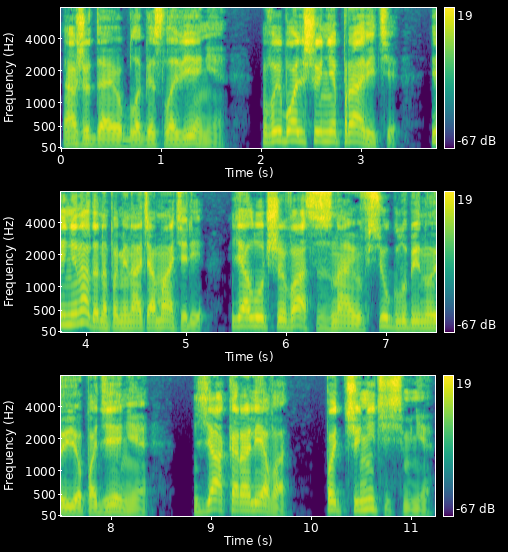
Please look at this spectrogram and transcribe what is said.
ожидаю благословения. Вы больше не правите. И не надо напоминать о матери. Я лучше вас знаю всю глубину ее падения. Я королева. Подчинитесь мне».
